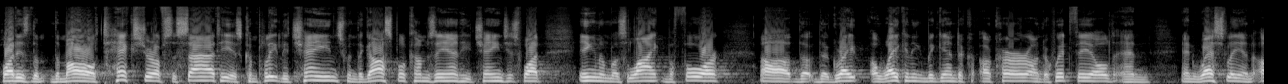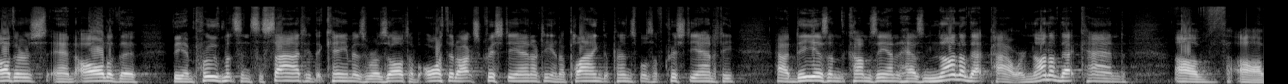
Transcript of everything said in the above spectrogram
what is the, the moral texture of society is completely changed when the gospel comes in. He changes what England was like before uh, the, the great awakening began to occur under Whitefield and, and Wesley and others, and all of the, the improvements in society that came as a result of Orthodox Christianity and applying the principles of Christianity, how deism comes in and has none of that power, none of that kind of, uh,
